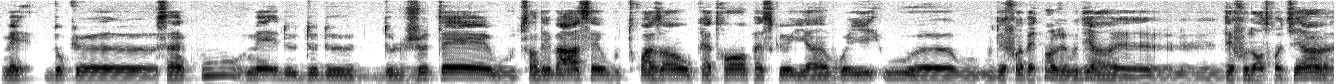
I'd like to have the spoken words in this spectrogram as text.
Mais donc euh, c'est un coût, mais de, de, de, de le jeter ou de s'en débarrasser au bout de trois ans ou quatre ans parce qu'il y a un bruit ou, euh, ou, ou des fois bêtement, je vais vous dire, hein, le, le défaut d'entretien. euh,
